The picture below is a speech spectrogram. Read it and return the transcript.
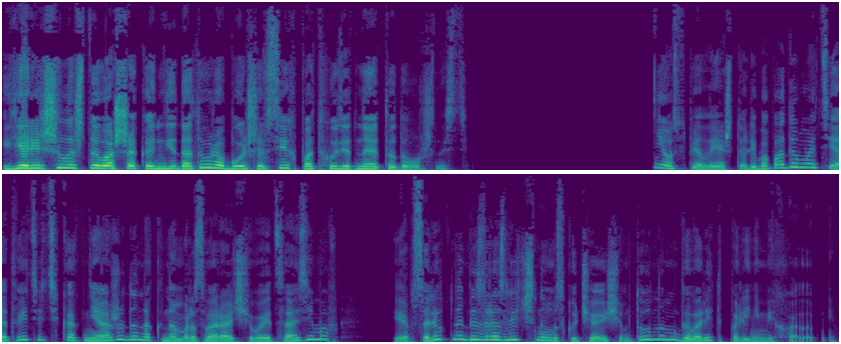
Я решила, что ваша кандидатура больше всех подходит на эту должность. Не успела я что-либо подумать и ответить, как неожиданно к нам разворачивается Азимов и абсолютно безразличным и скучающим тоном говорит Полине Михайловне.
